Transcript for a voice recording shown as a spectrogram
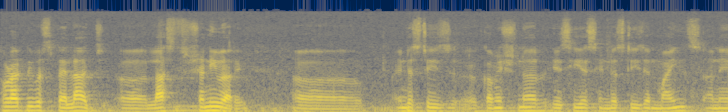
થોડાક દિવસ પહેલાં જ લાસ્ટ શનિવારે industries commissioner ACS industries and mines અને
